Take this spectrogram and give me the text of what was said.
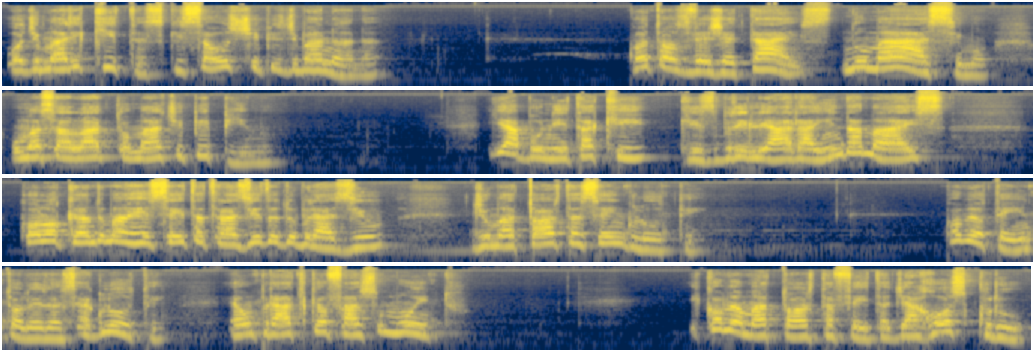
ou de mariquitas, que são os chips de banana. Quanto aos vegetais, no máximo, uma salada de tomate e pepino. E a bonita aqui quis brilhar ainda mais, colocando uma receita trazida do Brasil de uma torta sem glúten. Como eu tenho intolerância a glúten, é um prato que eu faço muito. E como é uma torta feita de arroz cru,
